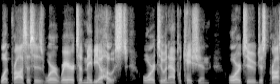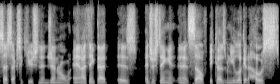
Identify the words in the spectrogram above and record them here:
what processes were rare to maybe a host or to an application or to just process execution in general. And I think that is interesting in itself because when you look at hosts,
